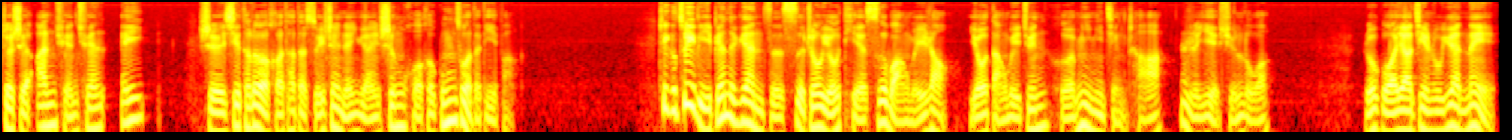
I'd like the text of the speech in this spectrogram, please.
这是安全圈 A，是希特勒和他的随身人员生活和工作的地方。这个最里边的院子四周有铁丝网围绕，有党卫军和秘密警察日夜巡逻。如果要进入院内，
